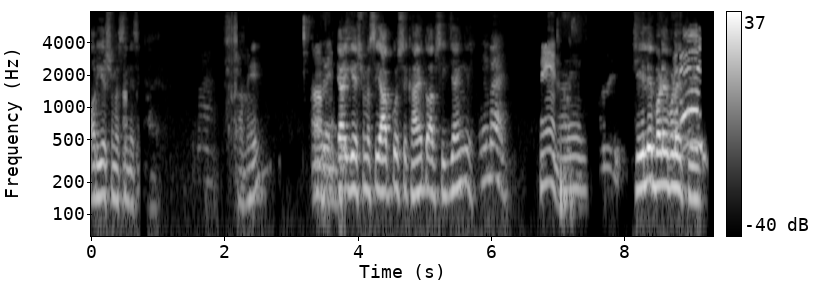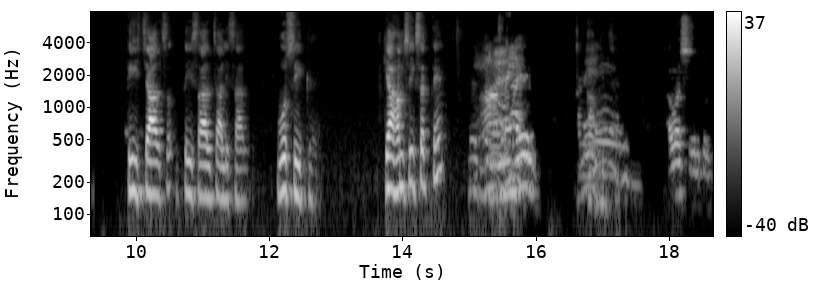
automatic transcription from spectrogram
और यीशु मसीह ने सिखाया। हमें क्या यीशु मसीह आपको सिखाएँ तो आप सीख जाएँगे? Amen. आमीन। Amen. चेले बड़े बड़े थे तीस चाल तीस साल चालीस साल वो सीख गए। क्या हम सीख सकते हैं? अवश्य बिल्कुल।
